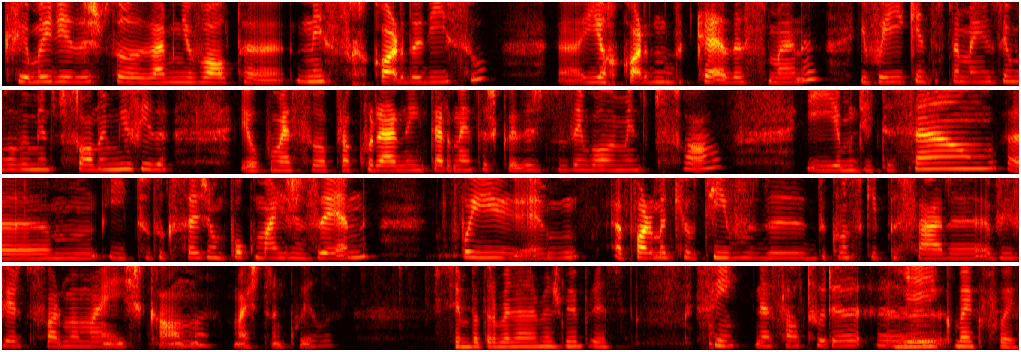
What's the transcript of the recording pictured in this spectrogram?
que a maioria das pessoas à minha volta nem se recorda disso. Uh, e eu recordo-me de cada semana, e foi aí que entra também o desenvolvimento pessoal na minha vida. Eu começo a procurar na internet as coisas de desenvolvimento pessoal e a meditação um, e tudo que seja um pouco mais zen foi hum, a forma que eu tive de, de conseguir passar a viver de forma mais calma, mais tranquila. Sempre a trabalhar na mesma empresa? Sim, nessa altura. Uh... E aí como é que foi?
